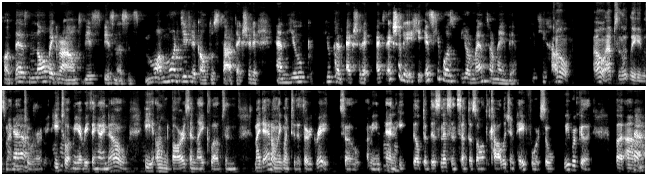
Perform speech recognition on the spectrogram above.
who there's no background with business. It's more more difficult to start actually, and you you can actually actually he as he was your mentor maybe did he help? Oh, oh, absolutely. He was my Yeah. mentor. I mean, he Mhm. taught me everything I know. He owned bars and nightclubs, and my dad only went to the third grade. So, I mean, and Mhm. he built a business and sent us all to college and paid for it. So we were good. But um, Yeah.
